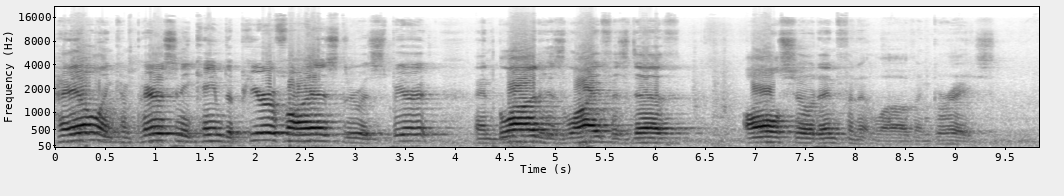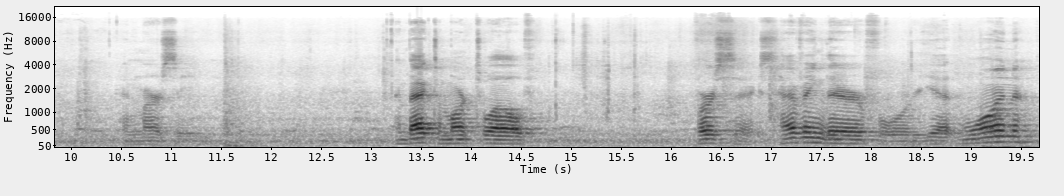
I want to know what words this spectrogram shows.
pale in comparison. He came to purify us through his spirit and blood, his life, his death all showed infinite love and grace and mercy. And back to Mark 12, verse 6. Having therefore yet one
